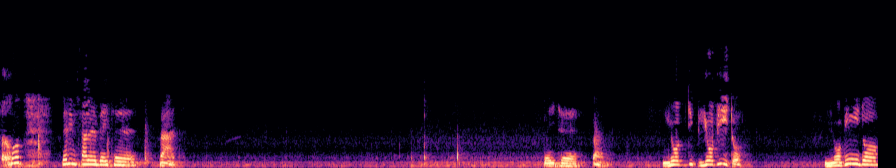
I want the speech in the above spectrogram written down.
خب بریم سر بیت بعد. بیت بعد. یبیدو یبیدو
